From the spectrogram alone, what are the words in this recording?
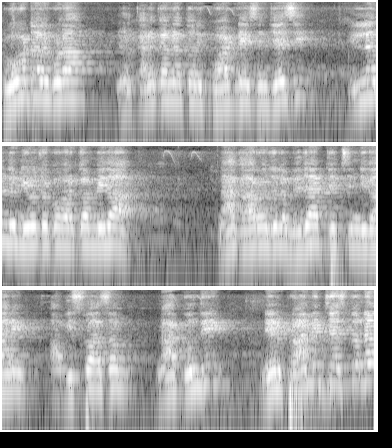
టోటల్ కూడా నేను కనకన్నతో కోఆర్డినేషన్ చేసి ఇల్లందు నియోజకవర్గం మీద నాకు ఆ రోజుల్లో మెజార్టీ ఇచ్చింది కానీ ఆ విశ్వాసం నాకుంది. నేను ప్రామిస్ చేస్తున్నా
